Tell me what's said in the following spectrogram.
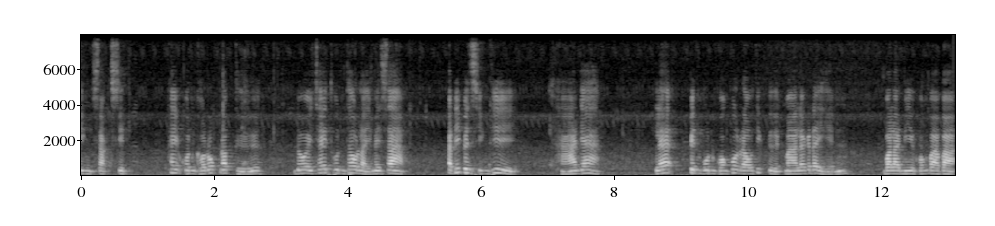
สิ่งศักดิ์สิทธิ์ ให้คนเคารพนับถือ โดยใช้ทุนเท่าไหร่ไม่ทราบ อันนี้เป็นสิ่งที่หายาก และเป็นบุญของพวกเราที่เกิดมาแล้วก็ได้เห็นบารมีของบาบา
